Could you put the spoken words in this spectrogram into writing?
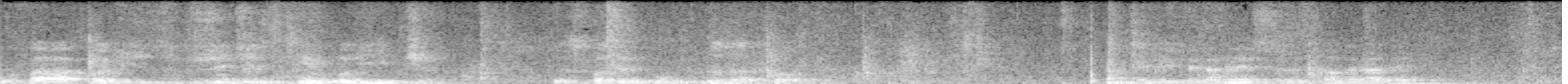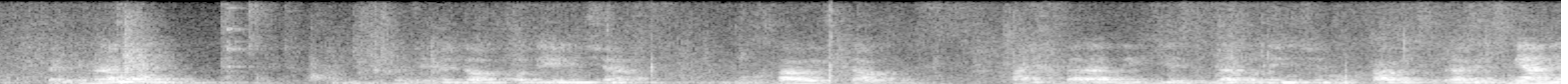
uchwała wchodzi w życie z dniem podjęcia. To jest potem punkt dodatkowy. Jakieś pytania jeszcze ze strony Rady? W takim razie przechodzimy do podjęcia uchwały. Kto z Państwa radnych jest za podjęciem uchwały w sprawie zmiany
